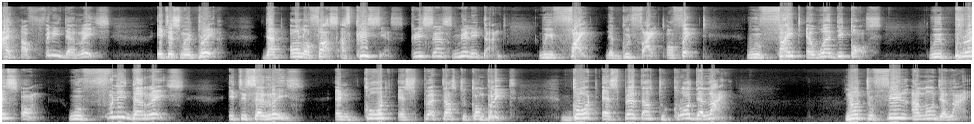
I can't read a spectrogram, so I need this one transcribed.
I have finished the race. It is my prayer that all of us as Christians, Christians militant, we fight the good fight of faith. We fight a worthy cause. We press on. We finish the race. It is a race, and God expects us to complete. God expects us to cross the line, not to fail along the line,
